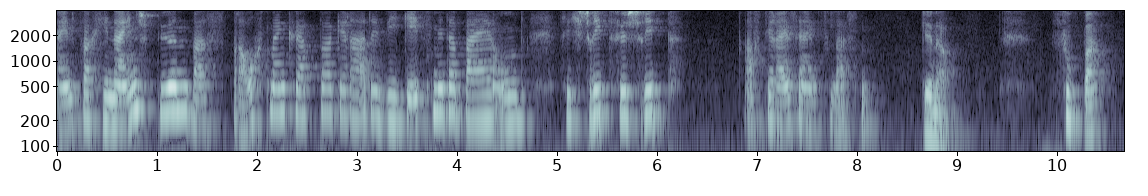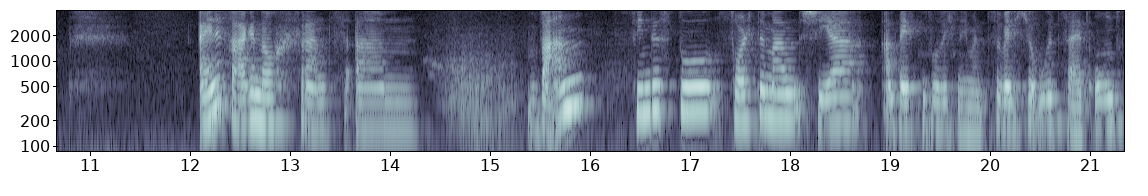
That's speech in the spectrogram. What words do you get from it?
einfach hineinspüren, was braucht mein Körper gerade, wie geht es mir dabei und sich Schritt für Schritt auf die Reise einzulassen. Genau. Super. Eine Frage noch, Franz. Ähm, wann findest du, sollte man Share am besten zu sich nehmen? Zu welcher Uhrzeit? Und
